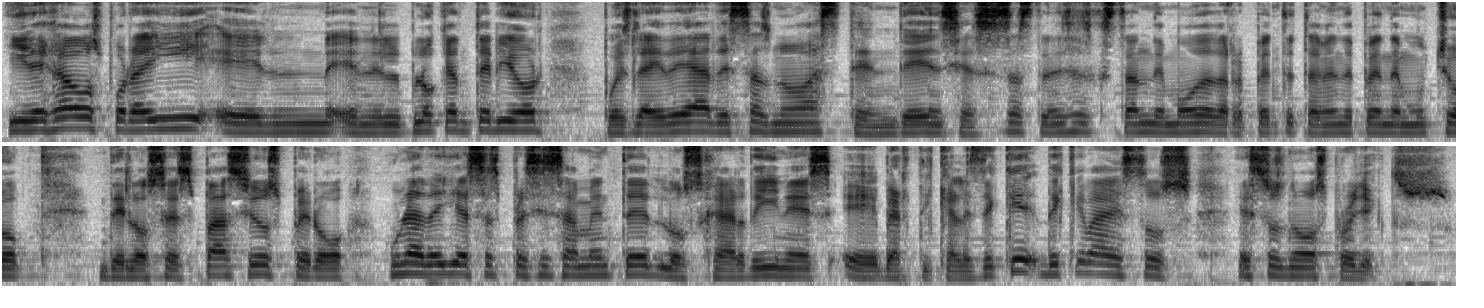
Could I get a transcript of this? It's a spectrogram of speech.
Y dejamos por ahí en, en el bloque anterior, pues la idea de estas nuevas tendencias, esas tendencias que están de moda, de repente también depende mucho de los espacios pero una de ellas es precisamente los jardines eh, verticales. ¿De qué, ¿De qué va estos, estos nuevos proyectos?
